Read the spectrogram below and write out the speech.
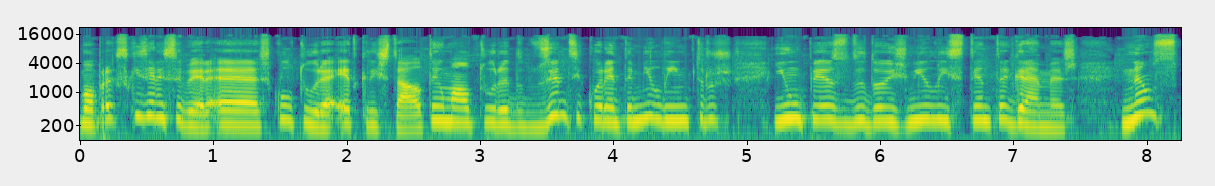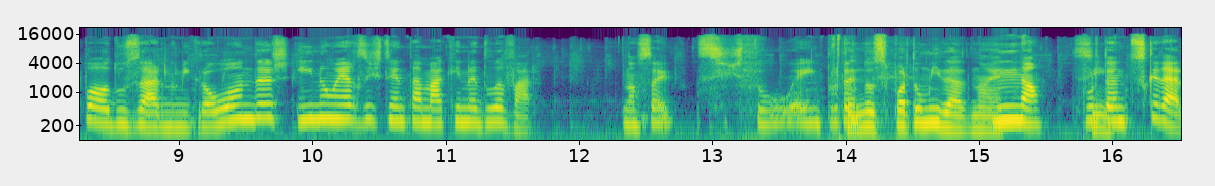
Bom, para que se quiserem saber, a escultura é de cristal, tem uma altura de 240 milímetros e um peso de 2070 gramas. Não se pode usar no micro-ondas e não é resistente à máquina de lavar. Não sei se isto é importante. Portanto, não suporta umidade, não é? Não. Sim. Portanto, se calhar,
